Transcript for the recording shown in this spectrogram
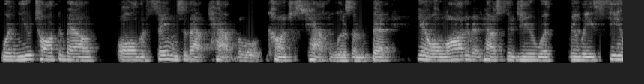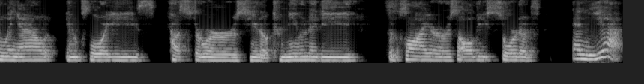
when you talk about all the things about capital, conscious capitalism, that, you know, a lot of it has to do with really feeling out employees, customers, you know, community, suppliers, all these sort of, and yet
